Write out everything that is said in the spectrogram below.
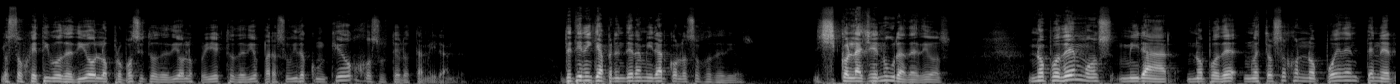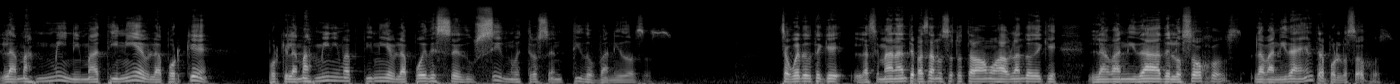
los objetivos de Dios, los propósitos de Dios, los proyectos de Dios para su vida, ¿con qué ojos usted lo está mirando? Usted tiene que aprender a mirar con los ojos de Dios, con la llenura de Dios. No podemos mirar, no poder, nuestros ojos no pueden tener la más mínima tiniebla. ¿Por qué? Porque la más mínima tiniebla puede seducir nuestros sentidos vanidosos. ¿Se acuerda usted que la semana antes pasada nosotros estábamos hablando de que la vanidad de los ojos, la vanidad entra por los ojos?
